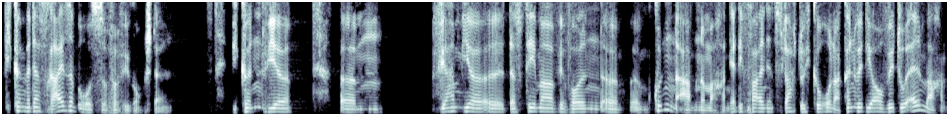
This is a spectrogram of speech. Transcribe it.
Wie können wir das Reisebüros zur Verfügung stellen? Wie können wir ähm, wir haben hier äh, das Thema, wir wollen äh, Kundenabende machen. Ja, die fallen jetzt flach durch Corona. Können wir die auch virtuell machen?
